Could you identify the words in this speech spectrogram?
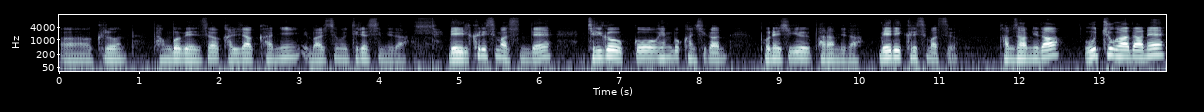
어, 그런 방법에 대해서 간략하니 말씀을 드렸습니다. 내일 크리스마스인데 즐겁고 행복한 시간 보내시길 바랍니다. 메리 크리스마스. 감사합니다. 우측 하단에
